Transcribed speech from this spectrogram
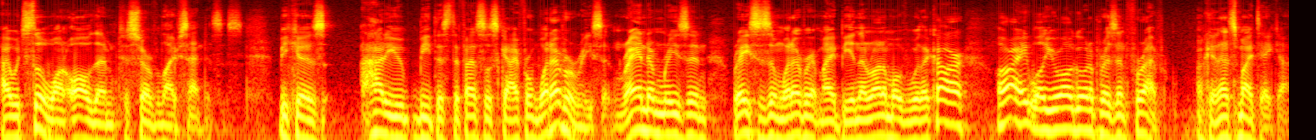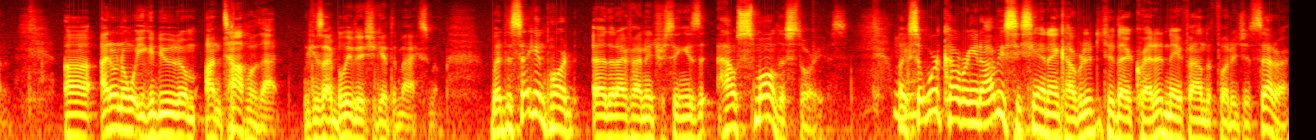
I would still want all of them to serve life sentences because how do you beat this defenseless guy for whatever reason, random reason, racism, whatever it might be, and then run him over with a car? All right, well, you're all going to prison forever. Okay, that's my take on it. Uh, I don't know what you can do to them on top of that because I believe they should get the maximum. But the second part uh, that I found interesting is how small this story is. Like, mm-hmm. so we're covering it. Obviously, CNN covered it to their credit, and they found the footage, etc.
